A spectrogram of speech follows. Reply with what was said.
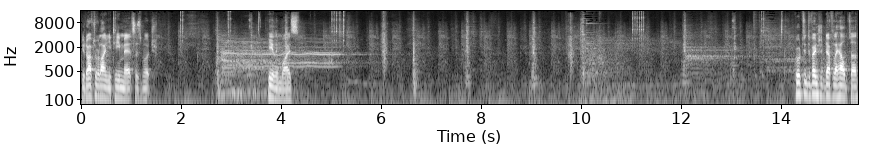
You don't have to rely on your teammates as much. Healing wise. Growth intervention definitely helped her.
